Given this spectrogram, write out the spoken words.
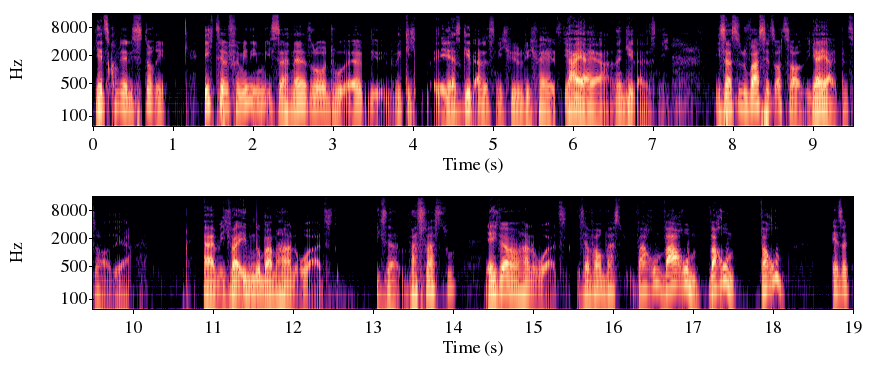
jetzt kommt ja die Story. Ich telefoniere ihm, ich sag, ne, so, du, äh, wirklich, ey, das geht alles nicht, wie du dich verhältst. Ja, ja, ja, dann geht alles nicht. Ich sag so, du warst jetzt auch zu Hause. Ja, ja, ich bin zu Hause, ja. Ähm, ich war eben nur beim HNO-Arzt. Ich sag, was warst du? Ja, ich war beim HNO-Arzt. Ich sag, warum warst du, warum, warum, warum, warum? Er sagt,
